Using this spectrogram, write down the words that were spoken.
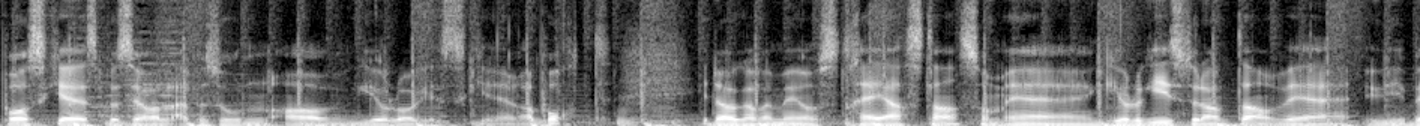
påskespesialepisoden av Geologisk rapport. I dag har vi med oss tre gjester som er geologistudenter ved UiB.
